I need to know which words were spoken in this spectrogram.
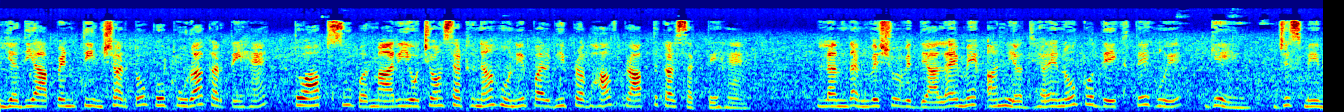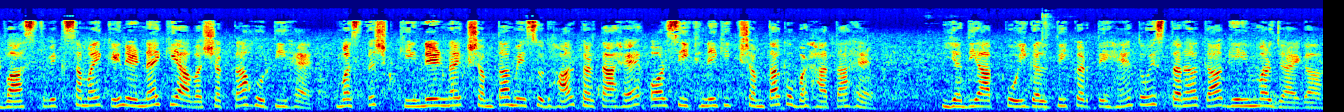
यदि आप इन तीन शर्तों को पूरा करते हैं तो आप सुपर मारियो चौसठ न होने पर भी प्रभाव प्राप्त कर सकते हैं। लंदन विश्वविद्यालय में अन्य अध्ययनों को देखते हुए गेम, जिसमें वास्तविक समय के निर्णय की आवश्यकता होती है, मस्तिष्क की निर्णय क्षमता में सुधार करता है और सीखने की क्षमता को बढ़ाता है। यदि आप कोई गलती करते हैं तो इस तरह का गेम मर जाएगा।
